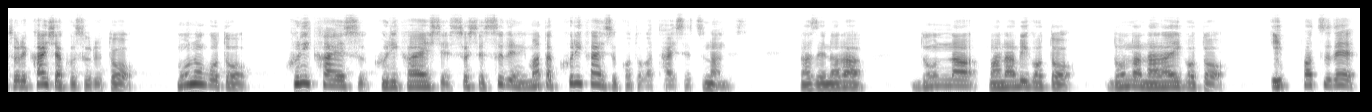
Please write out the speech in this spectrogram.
それ解釈すると、物事繰り返す、繰り返して、そしてすでにまた繰り返すことが大切なんです。なぜなら、どんな学び事、どんな習い事、一発で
